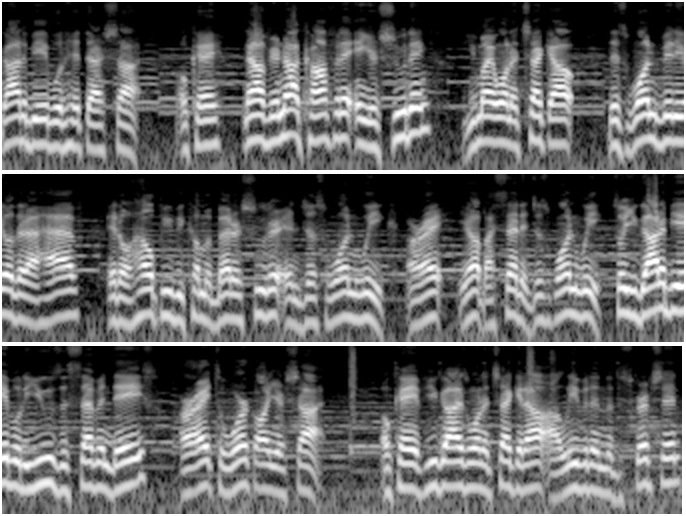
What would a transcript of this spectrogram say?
gotta be able to hit that shot, okay? Now, if you're not confident in your shooting, you might wanna check out this one video that I have. It'll help you become a better shooter in just one week, all right? Yep, I said it, just one week. So you gotta be able to use the seven days, all right, to work on your shot Okay, if you guys want to check it out, I'll leave it in the description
